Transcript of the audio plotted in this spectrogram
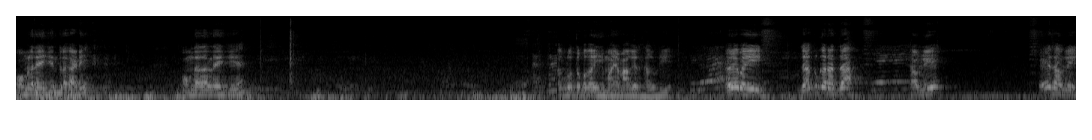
ओमला द्यायची ना तुला गाडी? ओम दादाला द्यायची आहे. लागलो तर बघा ही माझ्या मागे लागली ए बाई जा तू घरात जा. सावली. ए सावली.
